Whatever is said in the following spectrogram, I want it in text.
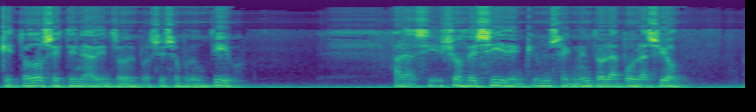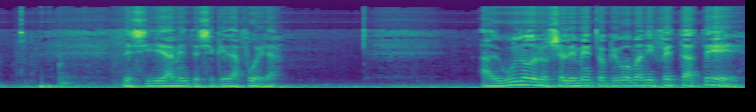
que todos estén adentro del proceso productivo. Ahora, si ellos deciden que un segmento de la población decididamente se queda fuera, algunos de los elementos que vos manifestaste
